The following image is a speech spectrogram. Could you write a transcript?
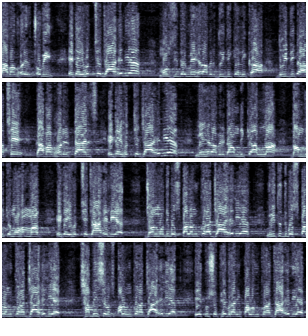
কাবা ঘরের ছবি। এটাই হচ্ছে জাহেলিয়াত। মসজিদের মেহরাবের দুই দিকে লেখা, দুই দিকে আছে কাবা ঘরের টাইলস এটাই হচ্ছে জাহেলিয়াত। মেহরাবের ডান দিকে আল্লাহ, বাম দিকে মোহাম্মদ, এটাই হচ্ছে জাহেলিয়াত। জন্মদিবস পালন করা জাহেলিয়াত মৃত্যু দিবস পালন করা জাহেলিয়াত, ছাব্বিশে মার্চ পালন করা জাহেলিয়াত, একুশে ফেব্রুয়ারি পালন করা জাহেলিয়াত,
